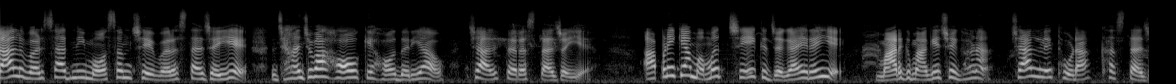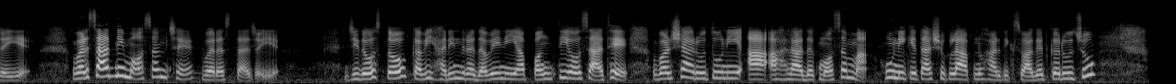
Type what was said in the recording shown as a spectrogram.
ચાલ વરસાદની મોસમ છે, વરસતા જઈએ. ઝાંઝવા હો કે હો દરિયાઓ, ચાલ તરસતા જઈએ. આપણે ક્યાં મમત છે એક જગાએ રહીએ? માર્ગ માગે છે ઘણા ચાલ ને થોડા ખસતા જઈએ. વરસાદની મોસમ છે, વરસતા જઈએ. જી દોસ્તો, કવિ હરીન્દ્ર દવેની આ પંક્તિઓ સાથે વર્ષા ઋતુની આ આહલાદક મોસમમાં હું નિકેતા શુક્લા આપનું હાર્દિક સ્વાગત કરું છું.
